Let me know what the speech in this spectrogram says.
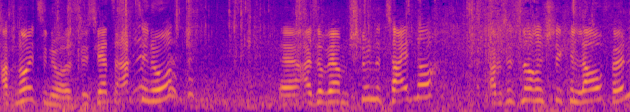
Auf 19 Uhr. Es ist jetzt 18 Uhr. Äh, also wir haben eine Stunde Zeit noch, aber es ist noch ein Stückchen laufen.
